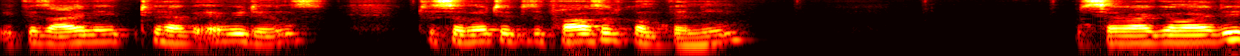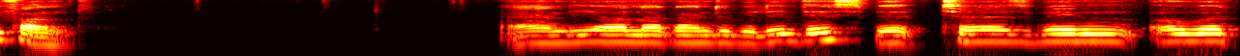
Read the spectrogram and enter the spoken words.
because I need to have evidence to submit it to the parcel company so I get my refund. And you are not going to believe this, but it has been over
